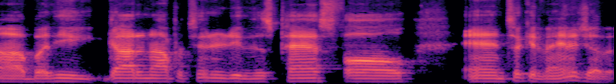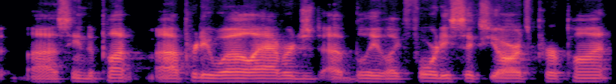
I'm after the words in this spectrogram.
uh, but he got an opportunity this past fall and took advantage of it. Uh, seemed to punt uh, pretty well, averaged, I believe, like 46 yards per punt.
